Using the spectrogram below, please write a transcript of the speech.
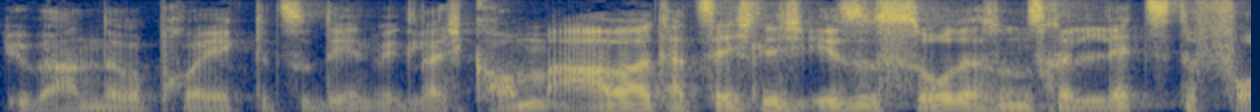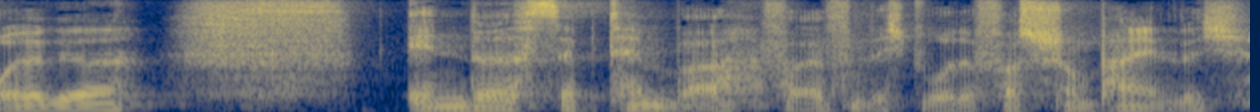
über andere Projekte, zu denen wir gleich kommen. Aber tatsächlich ist es so, dass unsere letzte Folge Ende September veröffentlicht wurde. Fast schon peinlich.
